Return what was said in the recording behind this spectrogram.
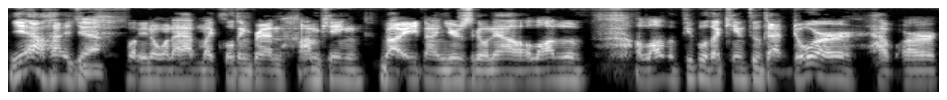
yeah I- yeah, you know, when I had my clothing brand, I'm King, about eight nine years ago now, a lot of a lot of the people that came through that door have are,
